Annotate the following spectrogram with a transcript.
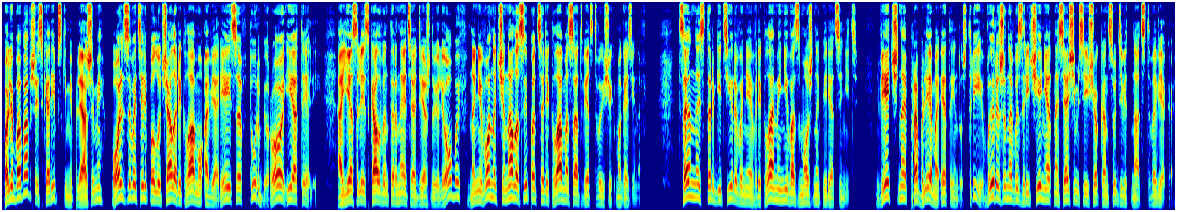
Полюбовавшись Карибскими пляжами, пользователь получал рекламу авиарейсов, турбюро и отелей. А если искал в интернете одежду или обувь, на него начинала сыпаться реклама соответствующих магазинов. Ценность таргетирования в рекламе невозможно переоценить. Вечная проблема этой индустрии выражена в изречении, относящемся еще к концу XIX века.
